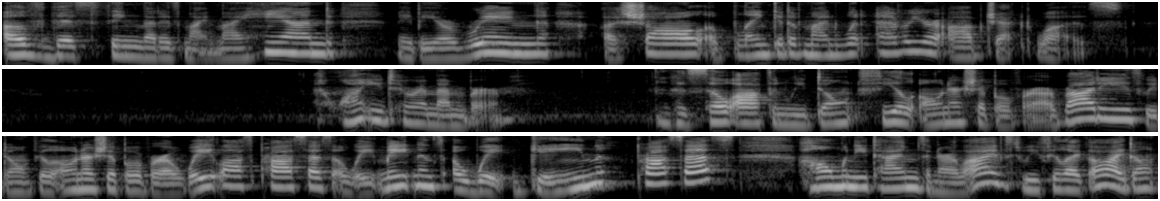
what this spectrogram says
of this thing that is mine, my hand, maybe a ring, a shawl, a blanket of mine, whatever your object was. I want you to remember because so often we don't feel ownership over our bodies, we don't feel ownership over a weight loss process, a weight maintenance, a weight gain process. How many times in our lives do we feel like, oh, I don't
